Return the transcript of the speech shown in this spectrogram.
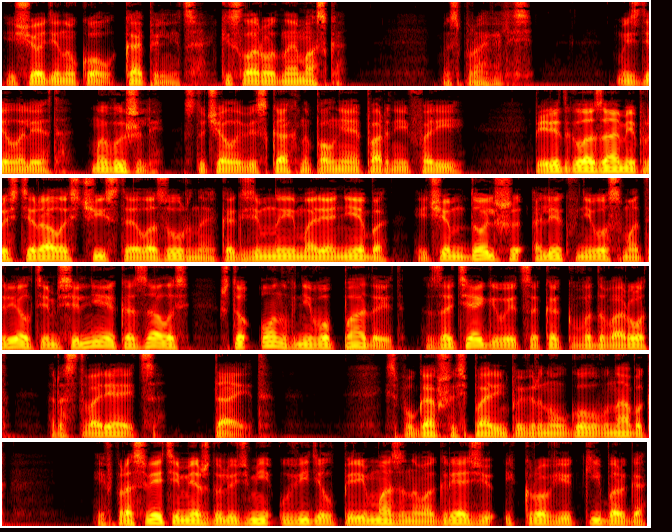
Еще один укол, капельница, кислородная маска. Мы справились. Мы сделали это. Мы выжили. Стучало в висках, наполняя парня эйфорией. Перед глазами простиралось чистое лазурное, как земные моря небо, и чем дольше Олег в него смотрел, тем сильнее казалось, что он в него падает, затягивается, как водоворот, растворяется, тает. Испугавшись, парень повернул голову на бок и в просвете между людьми увидел перемазанного грязью и кровью киборга,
